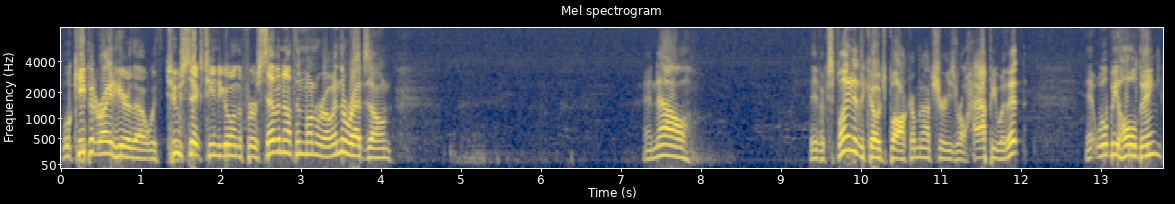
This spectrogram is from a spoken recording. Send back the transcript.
We'll keep it right here though, with 2:16 to go in the first. Seven nothing Monroe in the red zone. And now they've explained it to Coach Balkum. I'm not sure he's real happy with it. It will be holding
